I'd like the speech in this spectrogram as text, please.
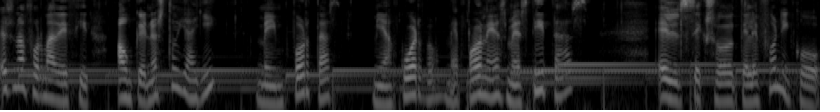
Es una forma de decir, aunque no estoy allí, me importas, me acuerdo, me pones, me excitas. El sexo telefónico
